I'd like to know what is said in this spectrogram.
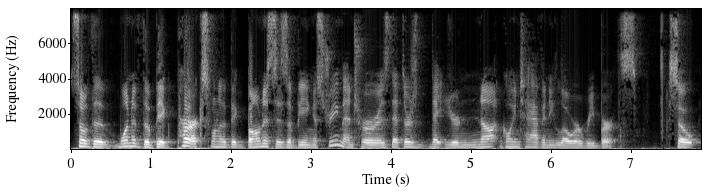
So the one of the big perks one of the big bonuses of being a stream enterer is that there's that you're not going to have any lower rebirths. So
